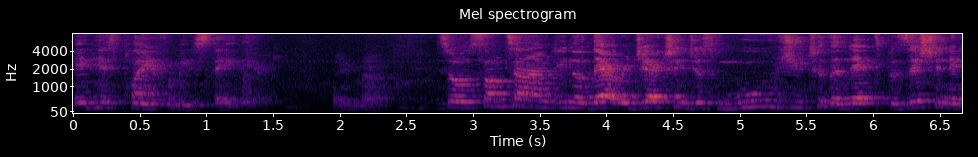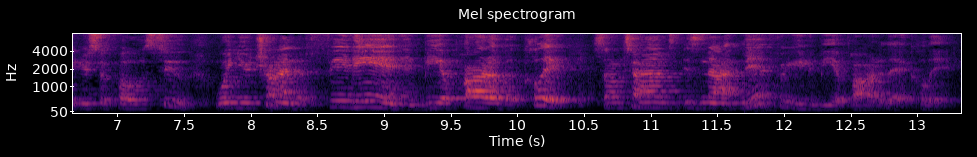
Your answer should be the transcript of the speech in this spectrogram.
in his plan for me to stay there. Amen. So sometimes, you know, that rejection just moves you to the next position that you're supposed to. When you're trying to fit in and be a part of a clique, sometimes it's not meant for you to be a part of that clique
